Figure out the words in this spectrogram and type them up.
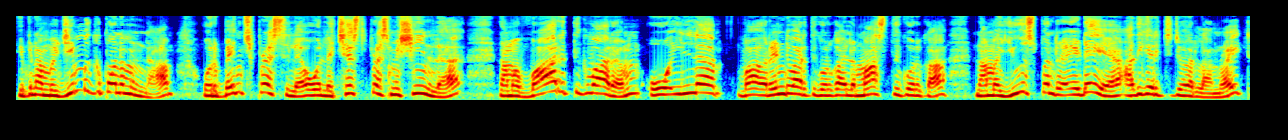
இப்போ நம்ம ஜிம்முக்கு போனோம்னா ஒரு பெஞ்ச் ப்ரெஸ்ஸில் ஓ இல்லை செஸ்ட் ப்ரெஸ் மிஷினில் நம்ம வாரத்துக்கு வாரம் ஓ இல்லை வா ரெண்டு வாரத்துக்கு ஒருக்கா இல்லை மாதத்துக்கு ஒருக்கா நம்ம யூஸ் பண்ணுற எடையை அதிகரிச்சுட்டு வரலாம் right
